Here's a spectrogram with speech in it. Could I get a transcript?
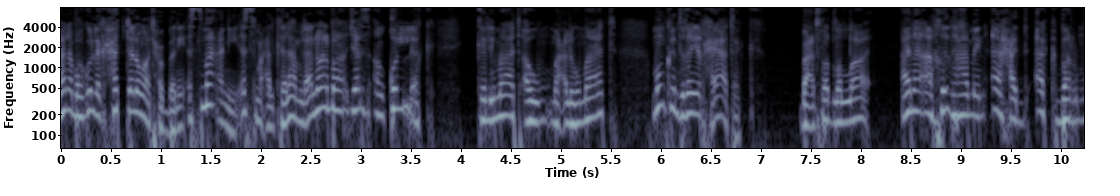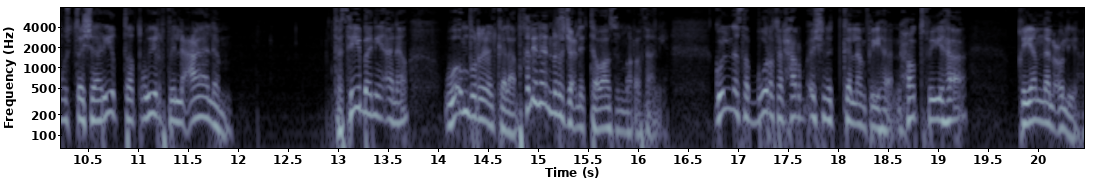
أنا بقول لك حتى لو ما تحبني اسمعني اسمع الكلام لأنه أنا جالس أنقل لك كلمات أو معلومات ممكن تغير حياتك. بعد فضل الله أنا أخذها من أحد أكبر مستشاري التطوير في العالم. فسيبني أنا وانظر إلى الكلام. خلينا نرجع للتوازن مرة ثانية. قلنا سبورة الحرب إيش نتكلم فيها؟ نحط فيها قيمنا العليا.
